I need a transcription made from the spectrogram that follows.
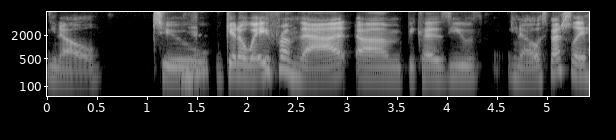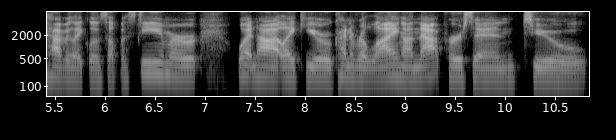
you know to yeah. get away from that um, because you you know especially having like low self-esteem or whatnot like you're kind of relying on that person to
